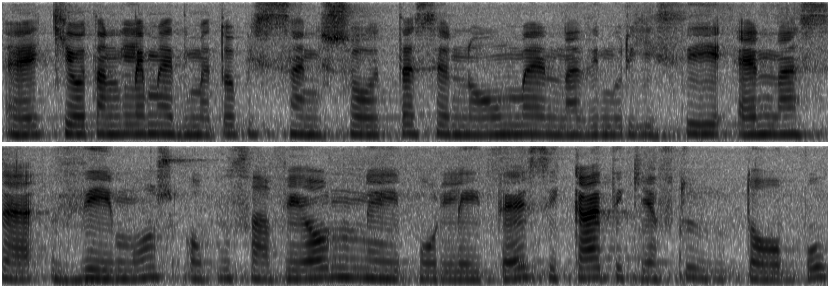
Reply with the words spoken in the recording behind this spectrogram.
ε, και όταν λέμε αντιμετώπιση της ανισότητας εννοούμε να δημιουργηθεί ένας ε, δήμος όπου θα βιώνουν οι πολίτες, οι κάτοικοι αυτού του τόπου,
